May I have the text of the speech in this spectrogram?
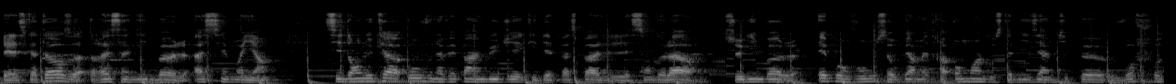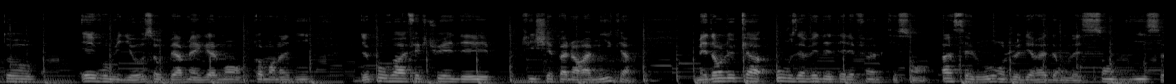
BS14 reste un gimbal assez moyen. Si dans le cas où vous n'avez pas un budget qui dépasse pas les 100 dollars, ce gimbal est pour vous, ça vous permettra au moins de stabiliser un petit peu vos photos et vos vidéos. Ça vous permet également, comme on a dit, de pouvoir effectuer des clichés panoramiques. Mais dans le cas où vous avez des téléphones qui sont assez lourds, je dirais dans les 110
